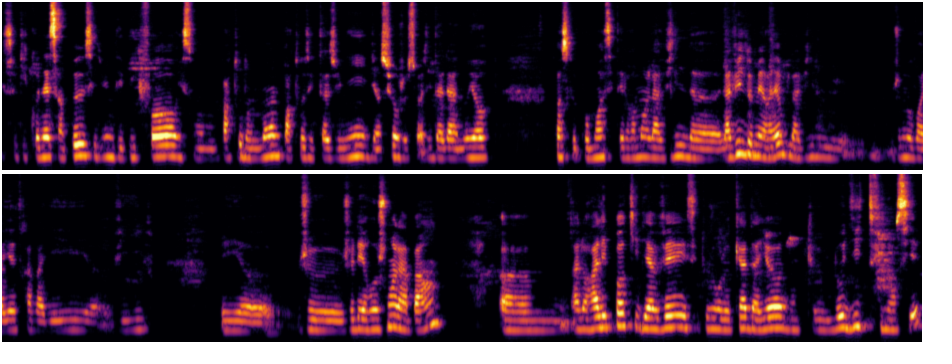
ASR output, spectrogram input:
ceux qui connaissent un peu, c'est une des Big Four. Ils sont partout dans le monde, partout aux États-Unis. Bien sûr, je choisis d'aller à New York parce que pour moi, c'était vraiment la ville, euh, la ville de mes rêves, la ville où je me voyais travailler, euh, vivre. Et je, je les rejoins là-bas. Euh, alors à l'époque, il y avait, et c'est toujours le cas d'ailleurs, donc euh, l'audit financier.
